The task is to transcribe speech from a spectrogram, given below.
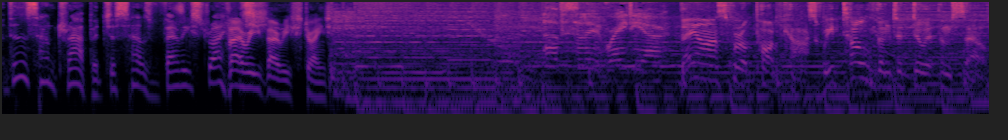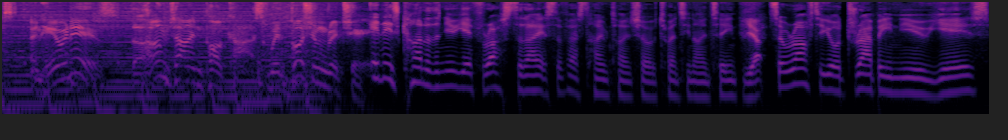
It doesn't sound drab, it just sounds very strange. Very, very strange. Absolute Radio. They asked for a podcast. We told them to do it themselves. And here it is the Home Time Podcast with Bush and Richie. It is kind of the new year for us today. It's the first home time show of 2019. Yep. So we're after your drabby New Year's.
